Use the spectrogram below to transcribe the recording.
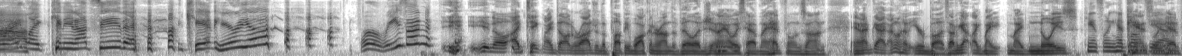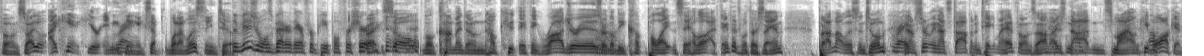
right? Ah. Like, can you not see that I can't hear you for a reason? You know, I take my dog Roger the puppy walking around the village, and I Mm-hmm. always have my headphones on. And I've got I don't have earbuds. I've got like my my noise Canceling headphones. canceling yeah. headphones, so I don't I can't hear anything Right. except what I'm listening to. The visual's better there for people for sure. Right. So they'll comment on how cute they think Roger is, or they'll be co- polite and say hello. I think that's what they're saying, but I'm not listening to them, Right. and I'm certainly not stopping and taking my headphones off. I just nod and smile and keep Oh. walking.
